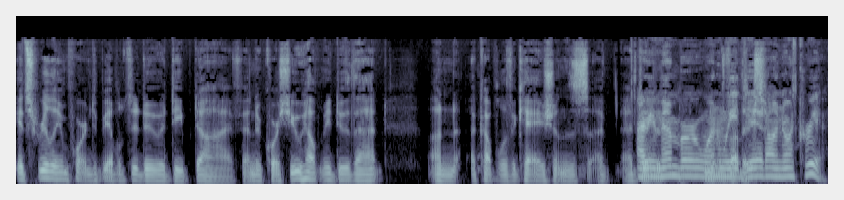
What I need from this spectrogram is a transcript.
it's really important to be able to do a deep dive. And of course, you helped me do that on a couple of occasions. I, I, I remember when we others. did on North Korea,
